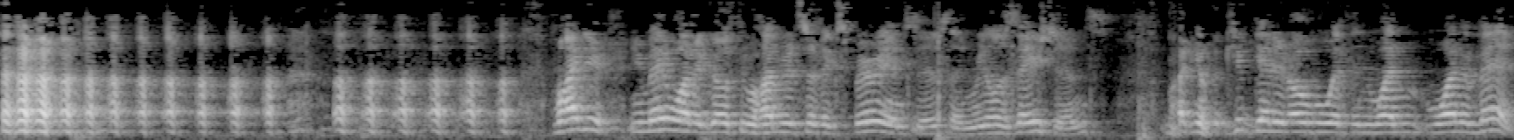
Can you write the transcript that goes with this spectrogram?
Why do you, you may want to go through hundreds of experiences and realizations, but you could get it over with in one, one event.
